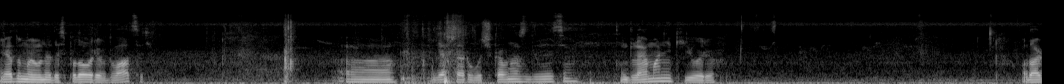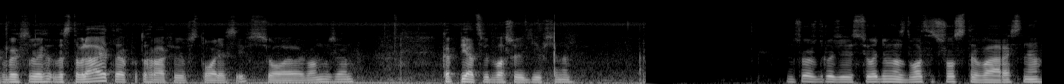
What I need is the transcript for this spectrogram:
Я думаю, вони десь по доларів 20. Е, є ще ручка в нас, дивіться. Для манікюрів. Отак ви ви виставляєте фотографію в сторіс і все, вам вже капець від вашої дівчини. Ну що ж, друзі, сьогодні у нас 26 вересня.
